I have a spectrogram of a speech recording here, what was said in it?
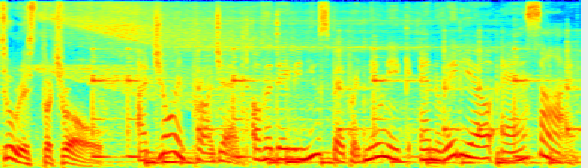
Tourist Patrol. A joint project of the daily newspaper Dnevnik and Radio SI.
